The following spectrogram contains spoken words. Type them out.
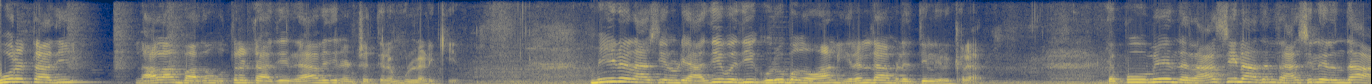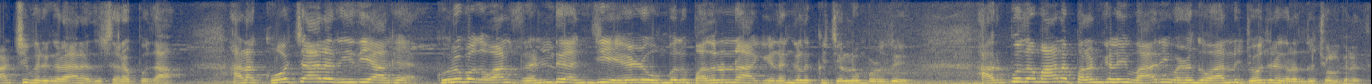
பூரட்டாதி நாலாம் பாதம் உத்திரட்டாதி ரேவதி நட்சத்திரம் உள்ளடக்கியது. மீன ராசியினுடைய அதிபதி குரு பகவான் இரண்டாம் இடத்தில் இருக்கிறார். எப்பவுமே இந்த ராசிநாதன் ராசியில் இருந்தால் ஆட்சி பெறுகிறார் அது சிறப்பு தான் ஆனால் கோச்சார ரீதியாக குரு பகவான் ரெண்டு அஞ்சு ஏழு ஒன்பது பதினொன்று ஆகிய இடங்களுக்கு செல்லும் பொழுது அற்புதமான பலன்களை வாரி வழங்குவார்னு ஜோதிட கிரந்தம் சொல்கிறது.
